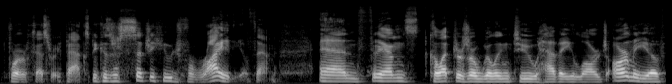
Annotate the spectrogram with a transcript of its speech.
for accessory packs because there's such a huge variety of them. And fans, collectors are willing to have a large army of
